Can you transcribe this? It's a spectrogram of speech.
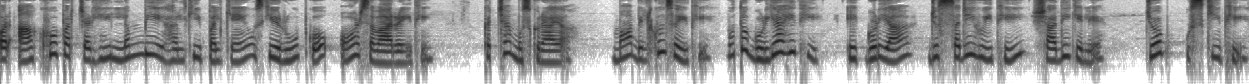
और आँखों पर चढ़ी लंबी हल्की पलकें उसके रूप को और संवार रही थी। कच्चा मुस्कुराया। माँ बिल्कुल सही थी। वो तो गुड़िया ही थी। एक गुड़िया जो सजी हुई थी शादी के लिए। जो अब उसकी थी।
